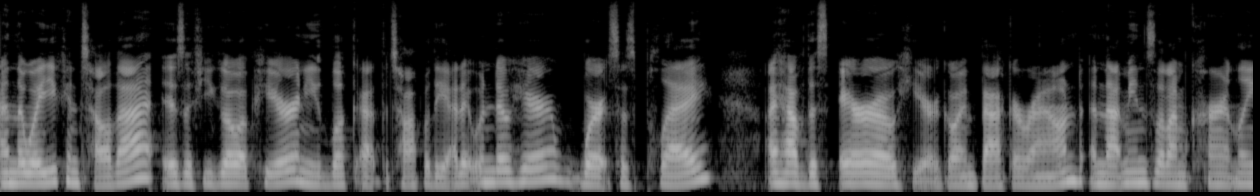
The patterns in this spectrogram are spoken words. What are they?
And the way you can tell that is if you go up here and you look at the top of the edit window here where it says play, I have this arrow here going back around, and that means that I'm currently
